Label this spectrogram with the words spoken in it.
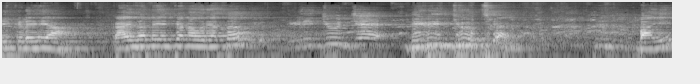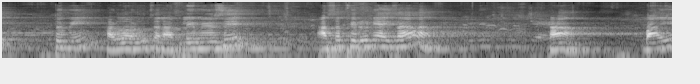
इकडे या. काय झालं यांच्या नवऱ्याचं? दीड इंच उंची आहे दीड इंच उंची आहे बाई तुम्ही हळूहळू चला प्ले म्युझिक असं फिरून यायचं? हा? हा बाई?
